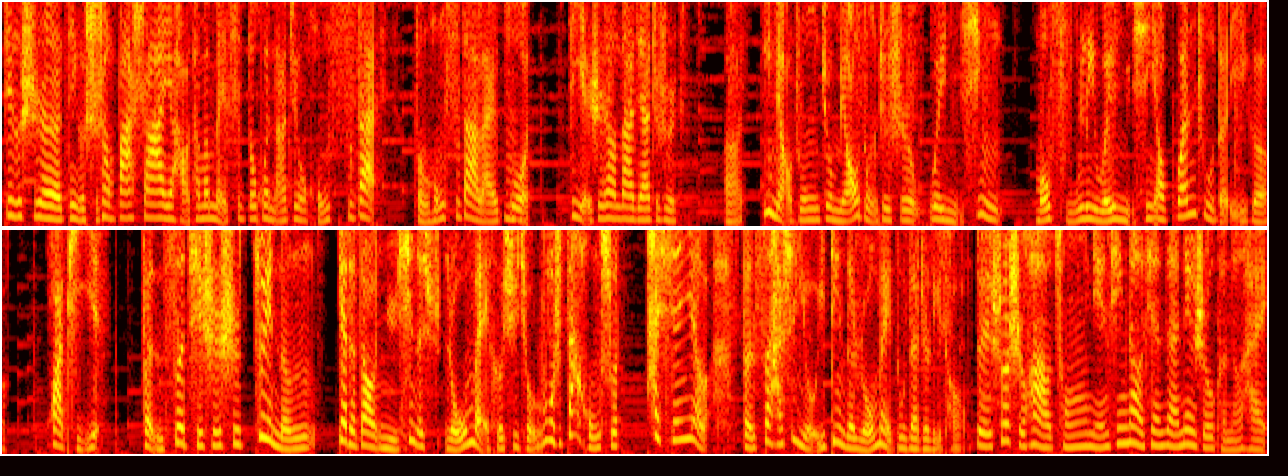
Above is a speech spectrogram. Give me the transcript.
这个是那个时尚芭莎也好，他们每次都会拿这种红丝带、粉红丝带来做，这也是让大家就是，呃，一秒钟就秒懂，这是为女性谋福利，为女性要关注的一个话题。粉色其实是最能 get 到女性的柔美和需求。如果是大红色太鲜艳了，粉色还是有一定的柔美度在这里头。对，说实话，从年轻到现在，那个时候可能还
